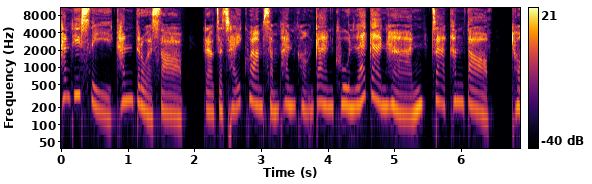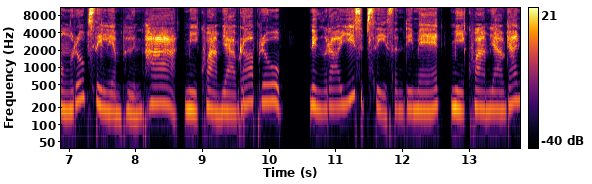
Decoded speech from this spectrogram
ขั้นที่ 4 ขั้นตรวจสอบ เราจะใช้ความสัมพันธ์ของการคูณและการหาร จากคำตอบธงรูปสี่เหลี่ยมผืนผ้า มีความยาวรอบรูป 124เซนติเมตรมีความยาวด้าน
